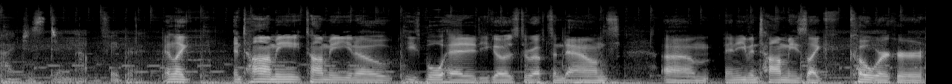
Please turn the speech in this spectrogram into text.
I just didn't have a favorite. And like, and Tommy, Tommy, you know, he's bullheaded. He goes through ups and downs. Um, and even Tommy's like coworker,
